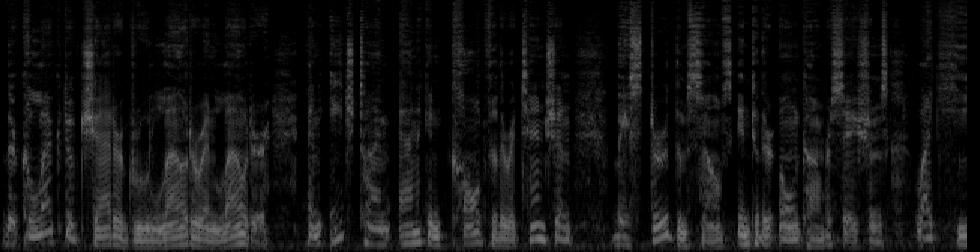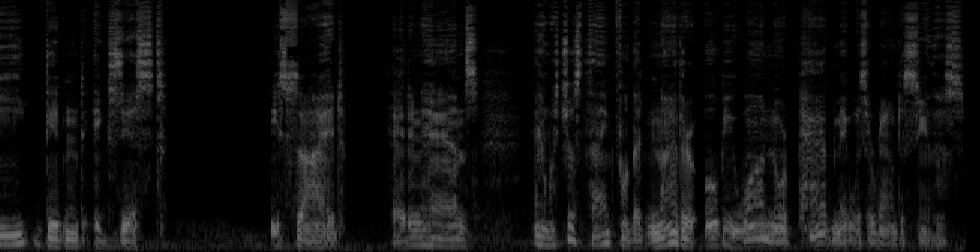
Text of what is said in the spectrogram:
Their collective chatter grew louder and louder, and each time Anakin called for their attention, they stirred themselves into their own conversations like he didn't exist. He sighed head in hands, and was just thankful that neither Obi-Wan nor Padme was around to see this.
